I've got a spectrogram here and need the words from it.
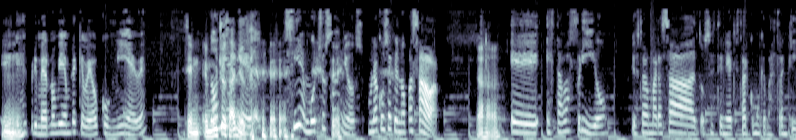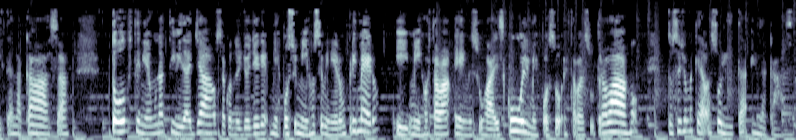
eh. Es el primer noviembre que veo con nieve. Sí, en, en No muchos años. nieve. Sí, en muchos Sí. años. Una cosa que no pasaba. Ajá. Eh, estaba frío, yo estaba embarazada, entonces tenía que estar como que más tranquila en la casa. Todos tenían una actividad ya, o sea, cuando yo llegué, mi esposo y mi hijo se vinieron primero y mi hijo estaba en su high school, mi esposo estaba en su trabajo, entonces yo me quedaba solita en la casa.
